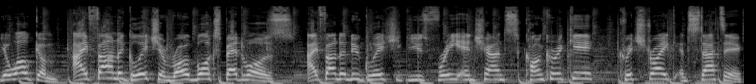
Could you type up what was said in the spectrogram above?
You're welcome. I found a glitch in Roblox Bed Wars. I found a new glitch. You can use free enchants, Conqueror Key, Crit Strike, and Static.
